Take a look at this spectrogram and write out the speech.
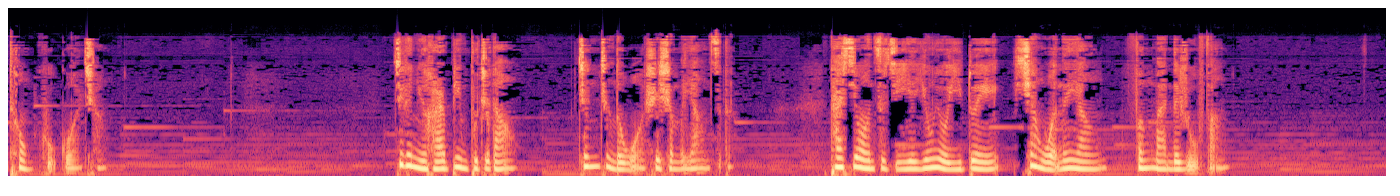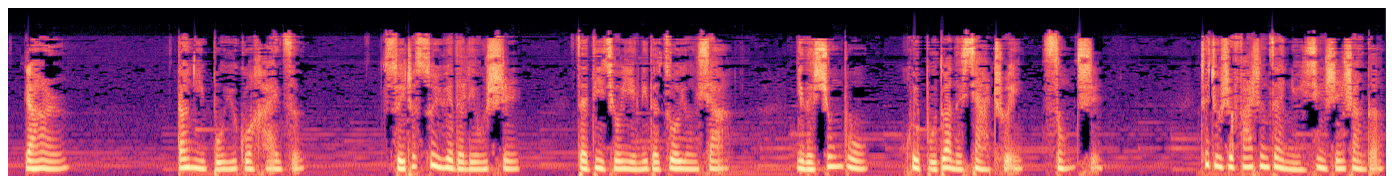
痛苦过程。这个女孩并不知道，真正的我是什么样子的。她希望自己也拥有一对像我那样。丰满的乳房。然而，当你哺育过孩子，随着岁月的流逝，在地球引力的作用下，你的胸部会不断的下垂、松弛，这就是发生在女性身上的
